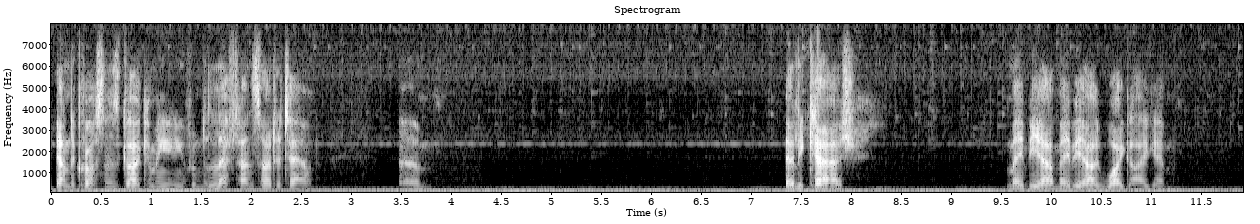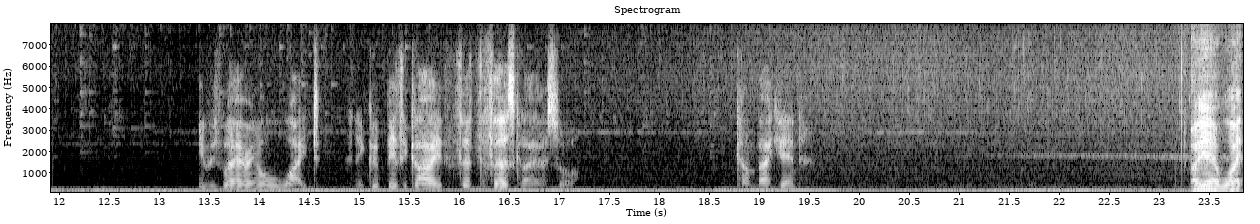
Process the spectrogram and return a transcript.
scanned across, and there's a guy coming in from the left-hand side of town. Um, fairly cash. Maybe our maybe our white guy again. He was wearing all white, and it could be the guy, the, the first guy I saw. Come back in. Oh yeah, white,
